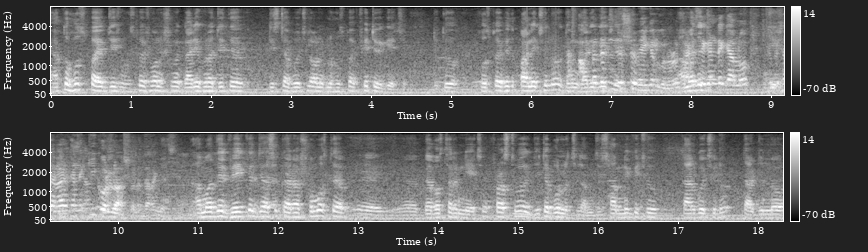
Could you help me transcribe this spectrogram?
এত হোস পাইপ যে হোস পাইপ অনেক সময় গাড়ি ঘোড়া যেতে ডিস্টার্ব হয়েছিল অনেকগুলো হোস পাইপ ফেটে গিয়েছে। যেহেতু হোস পাইপ ভিতরে পানি ছিল যখন গাড়ি গিয়েছে। আমাদের- সেকেন্ডে গেল কি করল আসলে তারা গেছে? আমাদের ভেহিকেল যে আছে তারা সমস্ত ব্যবস্থাটা নিয়েছে। ফার্স্ট অফ অল যেটা বলেছিলাম যে সামনে কিছু কার্গো ছিল তার জন্য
